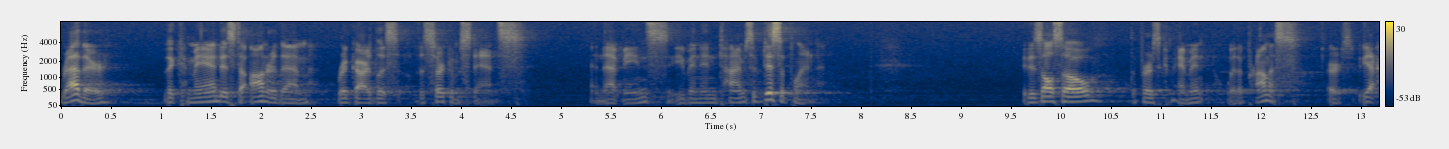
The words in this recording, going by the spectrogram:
Rather, the command is to honor them regardless of the circumstance. And that means even in times of discipline. It is also the first commandment with a promise. Or, yeah.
